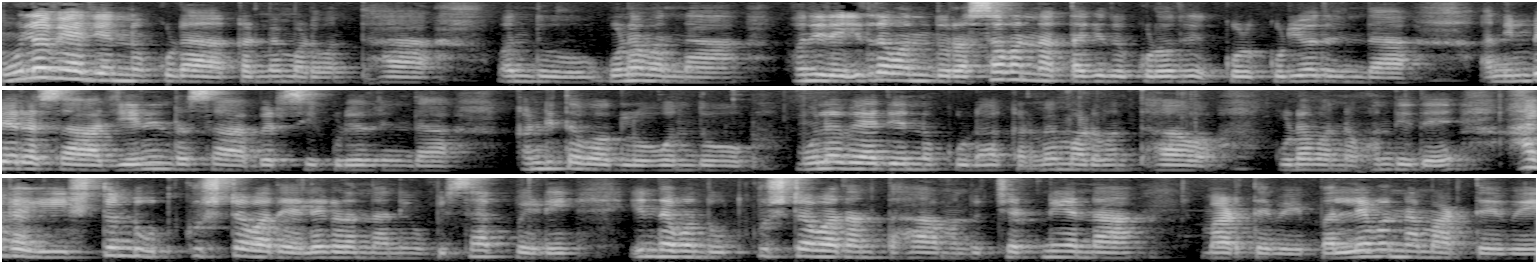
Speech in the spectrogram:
ಮೂಲವ್ಯಾಧಿಯನ್ನು ಕೂಡ ಕಡಿಮೆ ಮಾಡುವಂತಹ ಒಂದು ಗುಣವನ್ನು ಹೊಂದಿದೆ. ಇದರ ಒಂದು ರಸವನ್ನು ತೆಗೆದು ಕುಡೋದ್ರ ಕುಡಿಯೋದ್ರಿಂದ, ನಿಂಬೆ ರಸ, ಜೇನಿನ ರಸ ಬೆರೆಸಿ ಕುಡಿಯೋದ್ರಿಂದ ಖಂಡಿತವಾಗ್ಲೂ ಒಂದು ಮೂಲವ್ಯಾಧಿಯನ್ನು ಕೂಡ ಕಡಿಮೆ ಮಾಡುವಂತಹ ಗುಣವನ್ನು ಹೊಂದಿದೆ. ಹಾಗಾಗಿ ಇಷ್ಟೊಂದು ಉತ್ಕೃಷ್ಟವಾದ ಎಲೆಗಳನ್ನು ನೀವು ಬಿಸಾಕಬೇಡಿ. ಇಂದ ಒಂದು ಉತ್ಕೃಷ್ಟವಾದಂತಹ ಒಂದು ಚಟ್ನಿಯನ್ನು ಮಾಡ್ತೇವೆ, ಪಲ್ಯವನ್ನು ಮಾಡ್ತೇವೆ,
